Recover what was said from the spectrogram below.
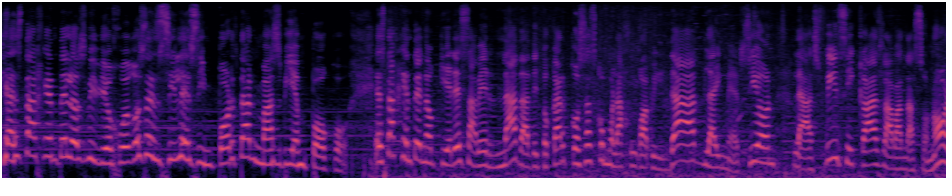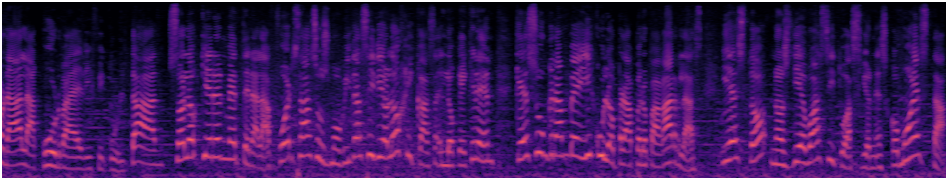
que a esta gente los videojuegos en sí les importan más bien poco. Esta gente no quiere saber nada de tocar cosas como la jugabilidad, la inmersión, las físicas, la banda sonora, la curva de dificultad. Solo quieren meter a la fuerza sus movidas ideológicas en lo que creen que es un gran vehículo para propagarlas. Y esto nos lleva a situaciones como esta.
